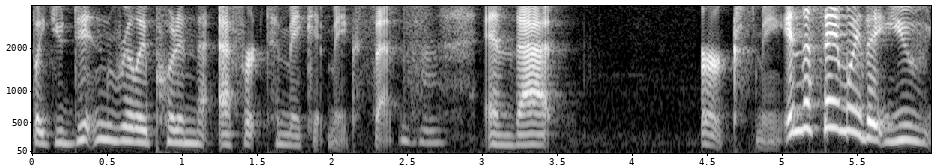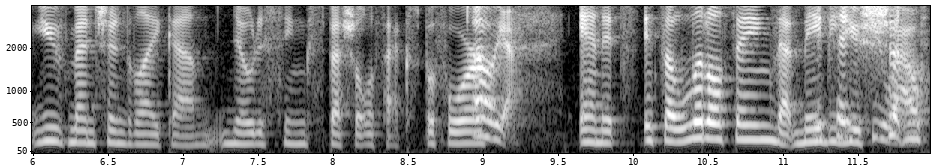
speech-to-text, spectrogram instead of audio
but you didn't really put in the effort to make it make sense. Mm-hmm. And that irks me. In the same way that you've you've mentioned like um, noticing special effects before. Oh, yeah. And it's it's a little thing that maybe you shouldn't out.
